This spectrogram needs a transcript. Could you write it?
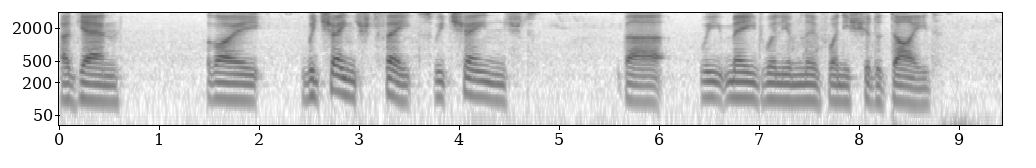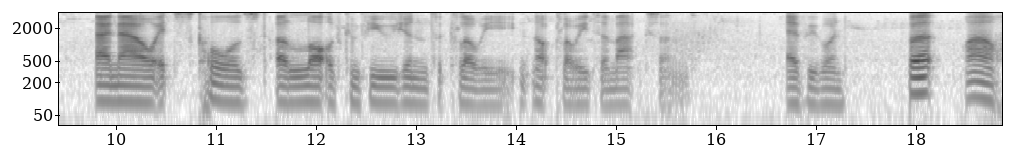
again. Like we changed fates. We changed that. We made William live when he should have died. And now it's caused a lot of confusion to Chloe, not Chloe, to Max and everyone. But, wow.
